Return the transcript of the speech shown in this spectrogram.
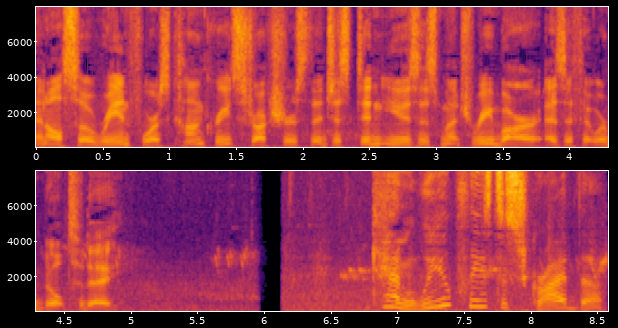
and also reinforced concrete structures that just didn't use as much rebar as if it were built today. Ken, will you please describe the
